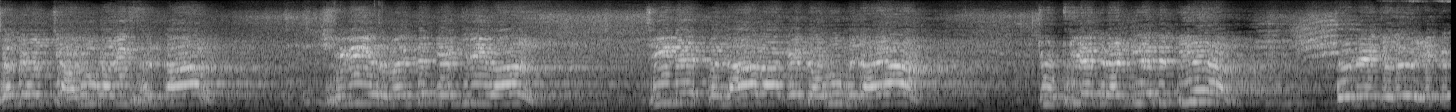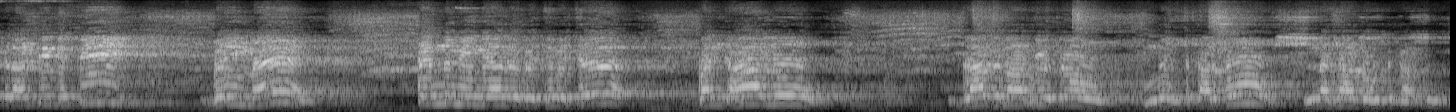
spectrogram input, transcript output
ਜਦੋਂ ਝਾੜੂ ਵਾਲੀ ਸਰਕਾਰ ਸ਼੍ਰੀ ਅਰਵਿੰਦ ਕੇਜਰੀਵਾਲ ਜੀ ਨੇ ਪੰਜਾਬ ਆ ਕੇ ਦੌੜੂ ਵਜਾਇਆ, ਝੂਠੀਆਂ ਗਰੰਟੀਆਂ ਦਿੱਤੀਆਂ, ਉਹਨੇ ਜਦੋਂ ਇੱਕ ਗਰੰਟੀ ਦਿੱਤੀ ਵੀ ਮੈਂ 3 ਮਹੀਨਿਆਂ ਦੇ ਵਿੱਚ ਵਿੱਚ ਪੰਜਾਬ ਨੂੰ ਡਰੱਗ ਮਾਫੀਆ ਤੋਂ ਮੁਕਤ ਕਰ ਦੂੰ, ਨਸ਼ਾ ਮੁਕਤ ਕਰ ਦੂੰ।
